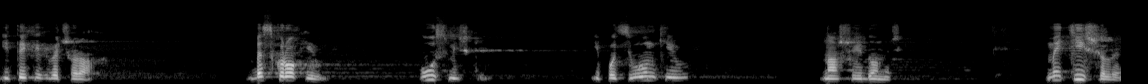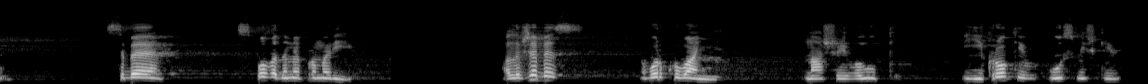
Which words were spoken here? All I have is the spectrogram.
і тихих вечорах, без кроків, усмішки і поцілунків нашої донечки. Ми тішили себе спогадами про Марію, але вже без воркування нашої голубки, її кроків, усмішків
